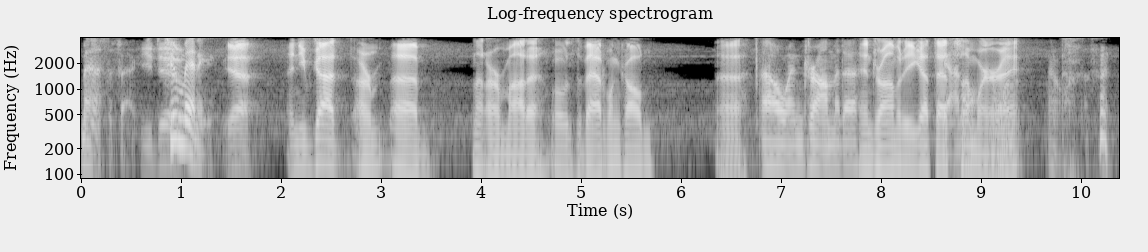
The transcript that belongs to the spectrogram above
Mass Effect. You do Too many. Yeah, and you've got Arm, uh, not Armada. What was the bad one called? Uh, Oh, Andromeda. Andromeda. You got that Yeah, somewhere, right? I.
